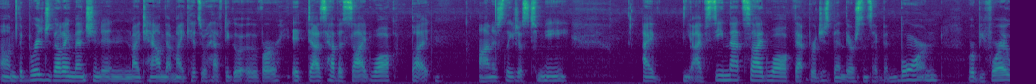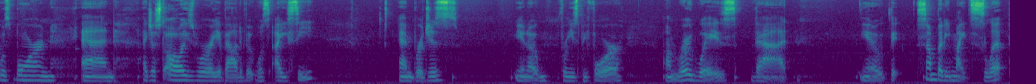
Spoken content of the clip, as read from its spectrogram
Um, the bridge that I mentioned in my town that my kids would have to go over, it does have a sidewalk, but honestly, just to me, I've you know, I've seen that sidewalk. That bridge has been there since I've been born or before I was born, and I just always worry about if it was icy and bridges, you know, freeze before um, roadways that you know th- somebody might slip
